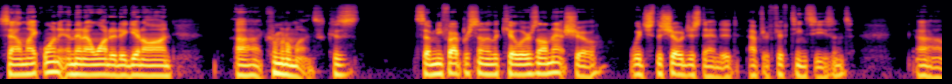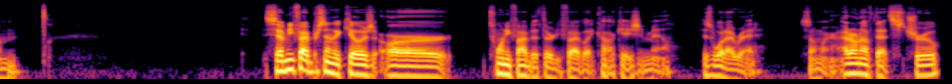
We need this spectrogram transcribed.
sound like one, and then I wanted to get on uh, Criminal Minds because 75% of the killers on that show, which the show just ended after 15 seasons, um, 75% of the killers are 25 to 35, like Caucasian male, is what I read somewhere. I don't know if that's true.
